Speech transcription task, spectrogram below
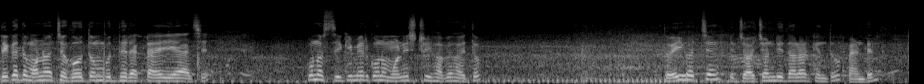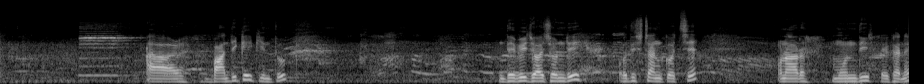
দেখে তো মনে হচ্ছে গৌতম বুদ্ধের একটা ইয়ে আছে। কোনো সিকিমের কোনো মনিস্ট্রি হবে হয়তো। তো এই হচ্ছে জয়চণ্ডী তলার কিন্তু প্যান্ডেল। আর বাঁদিকেই কিন্তু দেবী জয়চণ্ডী অধিষ্ঠান করছে ওনার মন্দির এখানে।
